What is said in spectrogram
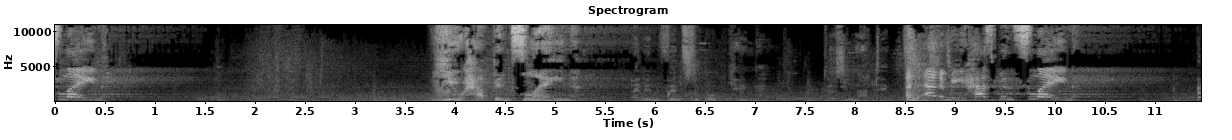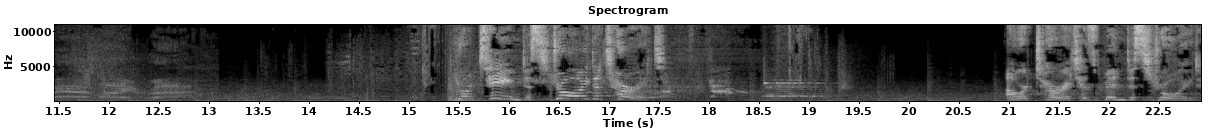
Slain. You have been slain. An invincible king does not exist. An enemy has been slain. Your team destroyed a turret. Our turret has been destroyed.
